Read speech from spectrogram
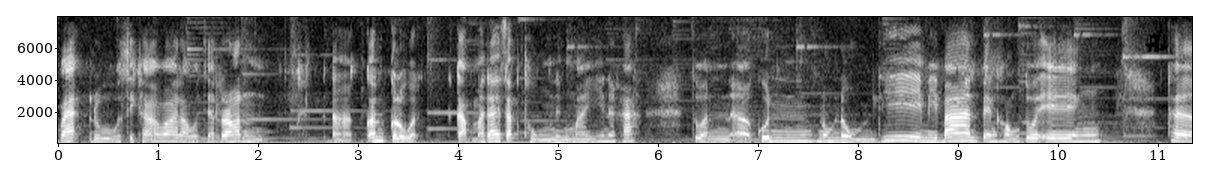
แวะดูสิคะว่าเราจะร่อนอก้อนกรวดกลับมาได้สักถุงหนึ่งไหมนะคะ ส่วนคุณหนุ่มๆที่มีบ้านเป็นของตัวเอง เธอ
